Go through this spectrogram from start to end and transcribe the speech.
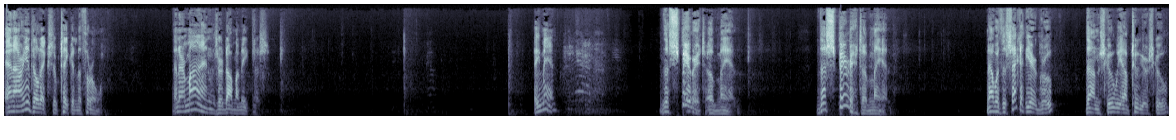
and our intellects have taken the throne. And our minds are dominating us. Amen. The spirit of man. The spirit of man. Now, with the second year group down the school, we have two year school.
